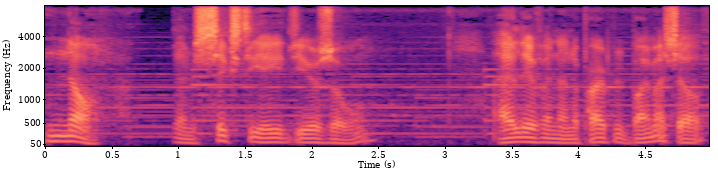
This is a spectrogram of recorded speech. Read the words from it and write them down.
No. I'm 68 years old. I live in an apartment by myself.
